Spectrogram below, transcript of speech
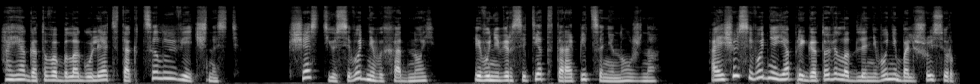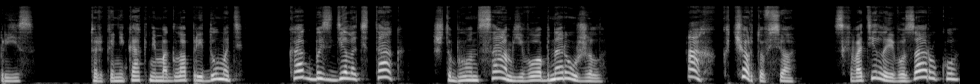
А я готова была гулять так целую вечность. К счастью, сегодня выходной, и в университет торопиться не нужно. А еще сегодня я приготовила для него небольшой сюрприз. Только никак не могла придумать, как бы сделать так, чтобы он сам его обнаружил. Ах, к черту все! Схватила его за руку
